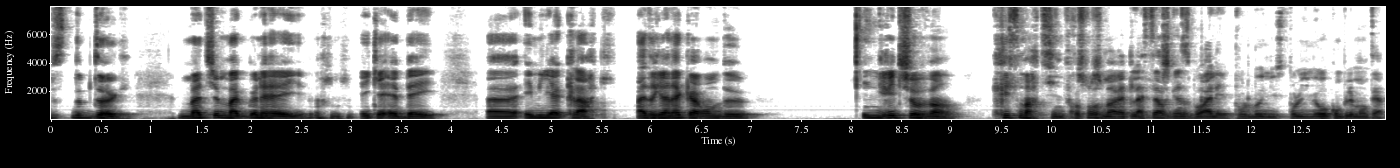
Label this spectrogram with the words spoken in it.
Snoop Dogg, Matthew McConaughey, aka Bay, euh, Emilia Clarke, Adriana 42, Ingrid Chauvin, Chris Martin. Franchement, je m'arrête là. Serge Gainsbourg, allez, pour le bonus, pour le numéro complémentaire.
